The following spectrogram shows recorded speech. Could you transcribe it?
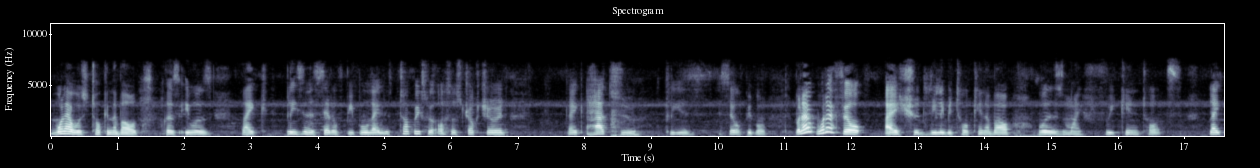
what I was talking about because it was like pleasing a set of people. Like the topics were also structured. Like I had to please a set of people. But I, what I felt I should really be talking about was my freaking thoughts. Like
